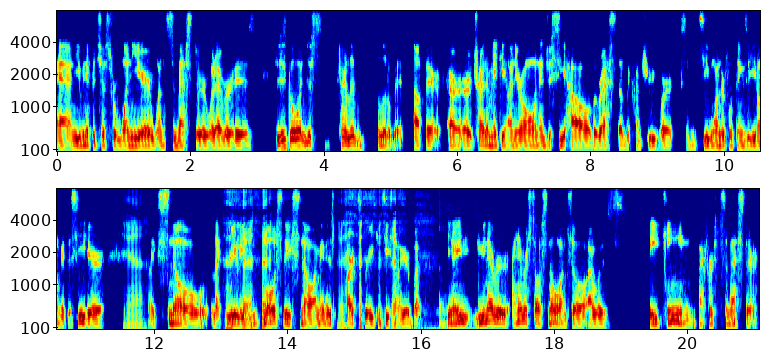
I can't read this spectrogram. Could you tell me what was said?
And even if it's just for one year, one semester, whatever it is, to just go and just try to live a little bit out there or, or try to make it on your own and just see how the rest of the country works and see wonderful things that you don't get to see here Yeah. like snow, like really mostly snow. I mean, there's parts where you can see snow here, but you know, you, you never, I never saw snow until I was 18, my first semester.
